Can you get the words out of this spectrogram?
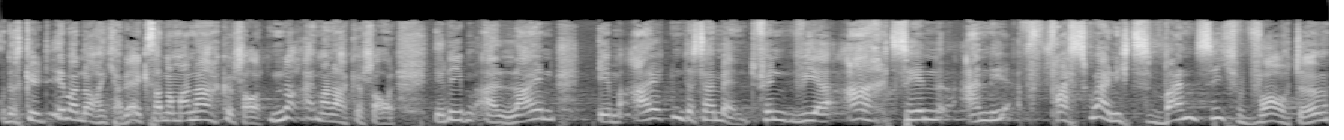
und das gilt immer noch, ich habe extra nochmal nachgeschaut, noch einmal nachgeschaut. Ihr Lieben, allein im Alten Testament finden wir 18, fast eigentlich 20 Worte,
